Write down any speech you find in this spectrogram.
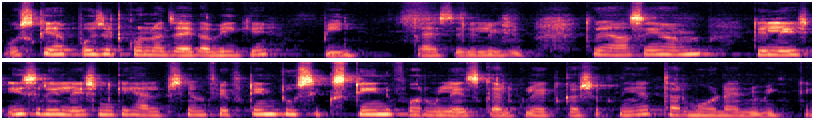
उसके अपोजिट कौन आ जाएगा? वी के पी तो ऐसे रिलेशन तो यहाँ से हम रिलेशन इस रिलेशन की हेल्प से हम fifteen to sixteen formulas calculate कर सकते हैं थर्मोडाइनमिक के.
